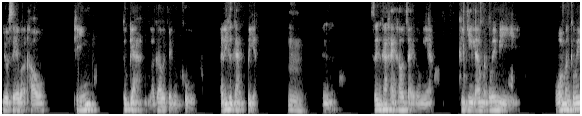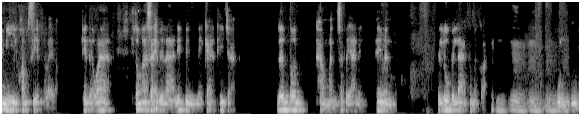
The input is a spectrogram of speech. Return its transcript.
โยเซฟอะเขาทิ้งทุกอย่างแล้วก็ไปเป็นคุณครู อันนี้คือการเปลี่ยน อืม อืม ซึ่งถ้าใครเข้าใจตรงเนี้ยจริงๆแล้วมันก็ไม่มีผมว่ามันก็ไม่มีความเสี่ยงอะไรหรอกเพียงแต่ว่าต้องอาศัยเวลานิดนึงในการที่จะเริ่มต้นทำมันสักระยะหนึ่งให้มันเป็นรูปเป็นร่างขึ้นมาก่อนอืมอืมอืมอืมอืมอืม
